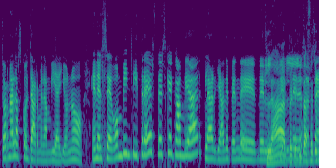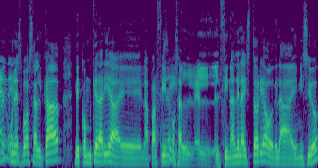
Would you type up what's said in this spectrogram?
torna a escoltar, me l'envia, jo no. En el segon 23 tens que canviar, clar, ja depèn de, del, Clar, del, perquè de tu t'has fet un, un esbós al cap de com quedaria eh, la part final, Sí. o sea, el, el, el final de la història o de la emissió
